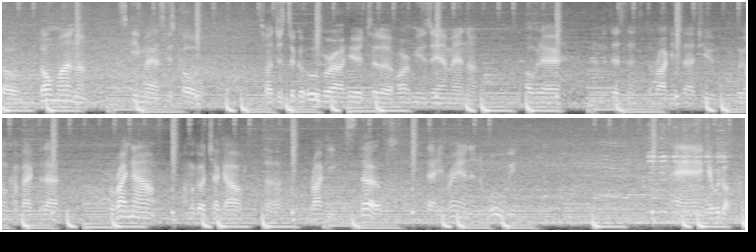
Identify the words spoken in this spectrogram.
So don't mind the ski mask, it's cold. So I just took an Uber out here to the art museum and uh, over there in the distance, the Rocky statue. We're gonna come back to that. But right now, I'm gonna go check out the Rocky steps that he ran in the movie. And here we go.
